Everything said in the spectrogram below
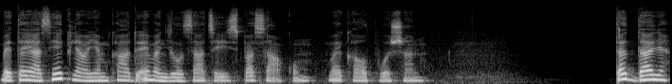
vai tajās iekļaujam kādu evanģelizācijas pasākumu vai kalpošanu. Tad daļa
